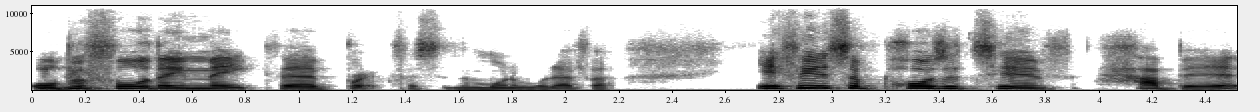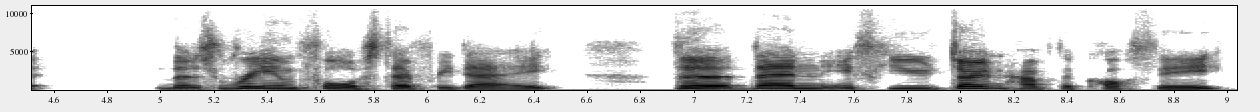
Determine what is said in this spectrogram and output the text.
or Mhm. before they make their breakfast in the morning, whatever. If it's a positive habit that's reinforced every day, that then if you don't have the coffee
